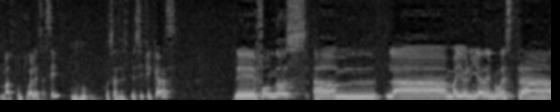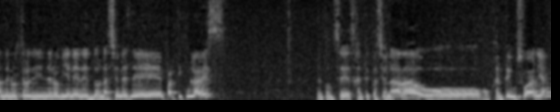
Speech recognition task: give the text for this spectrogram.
más puntuales así, cosas específicas. De fondos, la mayoría de, nuestra, de nuestro dinero viene de donaciones de particulares. Entonces, gente apasionada o gente usuaria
